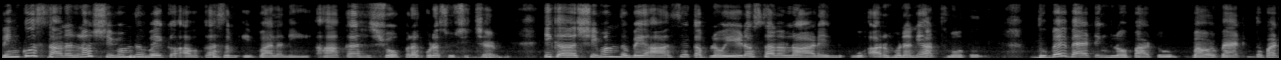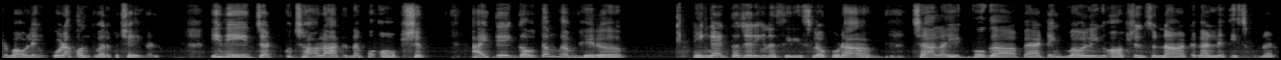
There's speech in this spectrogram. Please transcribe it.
రింకు స్థానంలో శివం దుబేకు అవకాశం ఇవ్వాలని ఆకాష్ చోప్రా కూడా సూచించాడు. ఇక శివం దుబే ఆసియా కప్లో ఏడో స్థానంలో ఆడేందుకు అర్హుడని అర్థమవుతుంది. దుబే బ్యాటింగ్లో పాటు బౌ బ్యాటింగ్తో పాటు బౌలింగ్ కూడా కొంతవరకు చేయగలడు. ఇది జట్టుకు చాలా అదనపు ఆప్షన్. అయితే గౌతమ్ గంభీర్ ఇంగ్లాండ్తో జరిగిన సిరీస్లో కూడా చాలా ఎక్కువగా బ్యాటింగ్ బౌలింగ్ ఆప్షన్స్ ఉన్న ఆటగాళ్ళనే తీసుకున్నాడు.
